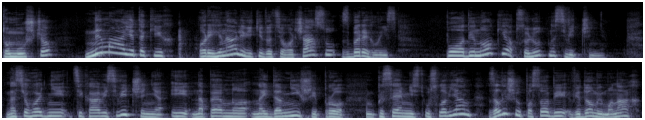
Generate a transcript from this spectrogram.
Тому що немає таких оригіналів, які до цього часу збереглись. Поодинокі абсолютно свідчення. На сьогодні цікаві свідчення, і, напевно, найдавніші про писемність у слов'ян залишив по собі відомий монах,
